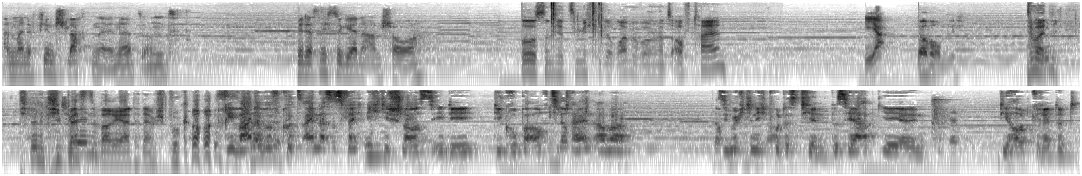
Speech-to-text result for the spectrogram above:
an meine vielen Schlachten erinnert und mir das nicht so gerne anschaue. So, es sind hier ziemlich viele Räume. Wollen wir uns aufteilen? Ja. Ja, warum nicht? Das ist immer die, die Türen. beste Variante deinem Spukhaus. Rivana wirft kurz ein, dass es vielleicht nicht die schlauste Idee, die Gruppe aufzuteilen, glaub, aber sie möchte nicht protestieren. Bisher habt ihr ja den, die Haut gerettet.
